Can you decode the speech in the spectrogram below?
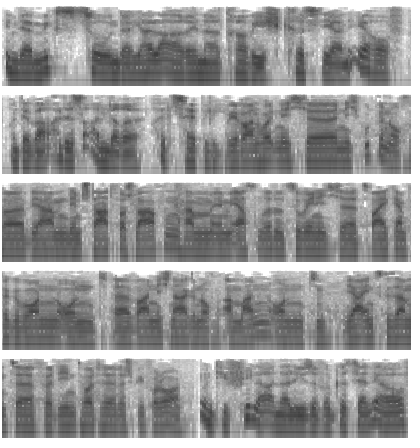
in der Mixzone der Jala Arena traf ich Christian Ehrhoff und er war alles andere als happy. Wir waren heute nicht, äh, nicht gut genug. Äh, wir haben den Start verschlafen, haben im ersten Drittel zu wenig äh, Zweikämpfe gewonnen und äh, waren nicht nah genug am Mann und ja, insgesamt äh, verdient heute das Spiel verloren. Und die Fehleranalyse von Christian Ehrhoff,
